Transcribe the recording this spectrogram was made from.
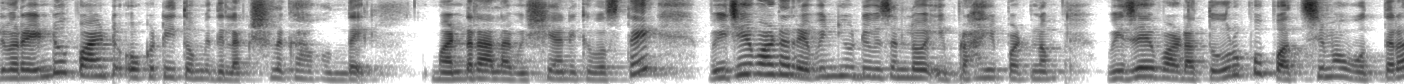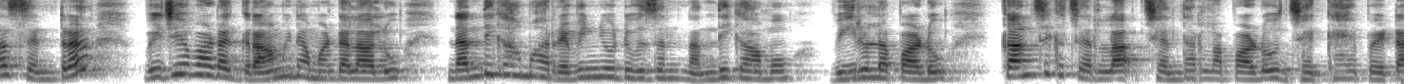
ఇరవై రెండు పాయింట్ ఒకటి తొమ్మిది లక్షలుగా ఉంది. మండలాల విషయానికి వస్తే విజయవాడ రెవెన్యూ డివిజన్లో ఇబ్రాహీపట్నం విజయవాడ తూర్పు పశ్చిమ ఉత్తర సెంట్రల్ విజయవాడ గ్రామీణ మండలాలు నందిగామ రెవెన్యూ డివిజన్ నందిగాము వీరులపాడు కంచికచెర్ల చందర్లపాడు జగ్గయ్యపేట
